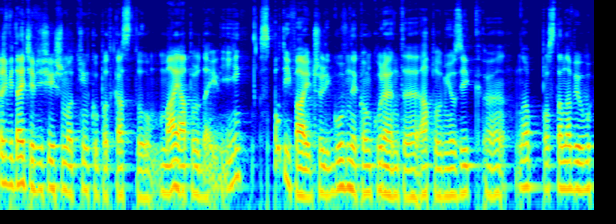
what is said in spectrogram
Cześć, witajcie w dzisiejszym odcinku podcastu My Apple Daily. Spotify, czyli główny konkurent e, Apple Music, e, no, postanowił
